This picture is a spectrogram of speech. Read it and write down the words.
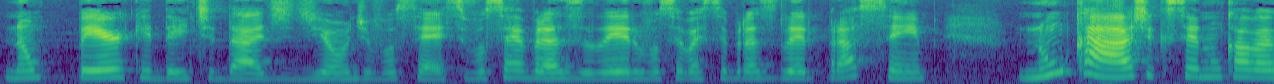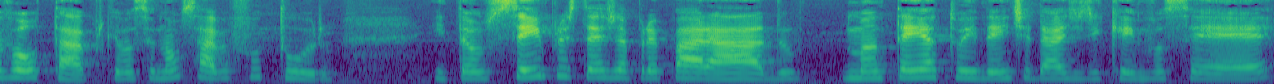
Não perca a identidade de onde você é. Se você é brasileiro, você vai ser brasileiro para sempre. Nunca ache que você nunca vai voltar, porque você não sabe o futuro. Então, sempre esteja preparado, mantenha a tua identidade de quem você é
